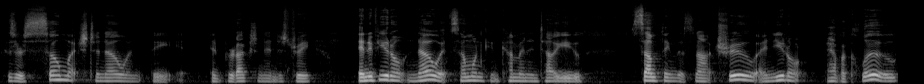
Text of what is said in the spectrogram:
because there's so much to know in the in production industry. And if you don't know it, someone can come in and tell you something that's not true and you don't have a clue.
